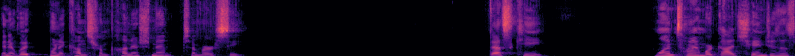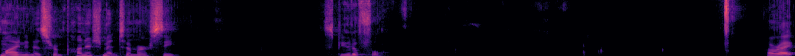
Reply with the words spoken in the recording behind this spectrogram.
and it, when it comes from punishment to mercy. That's key. One time where God changes his mind, and it's from punishment to mercy. It's beautiful. All right.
